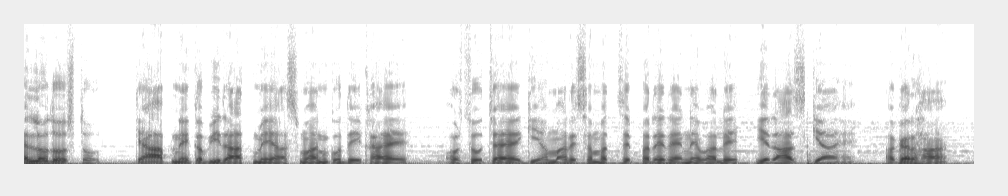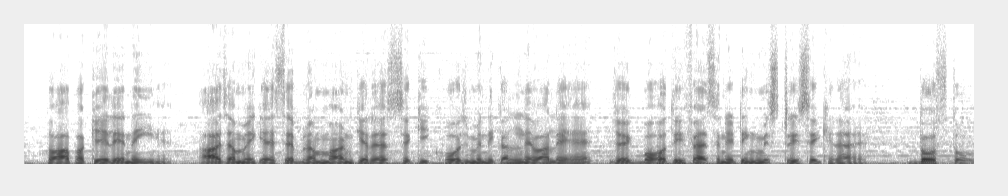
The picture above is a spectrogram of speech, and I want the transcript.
हेलो दोस्तों। क्या आपने कभी रात में आसमान को देखा है और सोचा है कि हमारे समझ से परे रहने वाले ये राज क्या है? अगर हाँ तो आप अकेले नहीं हैं। आज हम एक ऐसे ब्रह्मांड के रहस्य की खोज में निकलने वाले हैं, जो एक बहुत ही फैसिनेटिंग मिस्ट्री से घिरा है। दोस्तों,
